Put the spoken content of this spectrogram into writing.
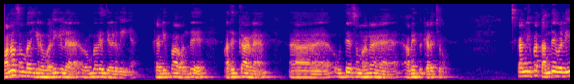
பணம் சம்பாதிக்கிற வழிகளை ரொம்பவே தேடுவீங்க. கண்டிப்பாக வந்து அதுக்கான உத்தேசமான அமைப்பு கிடைச்சிரும். கண்டிப்பாக தந்தை வழி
